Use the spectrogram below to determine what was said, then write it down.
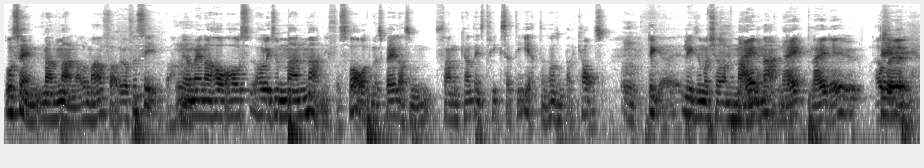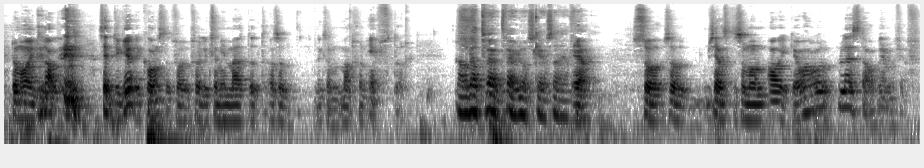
och sen man-man när de anfaller i offensiv. Va? Mm. Jag menar har, har, har liksom man-man i försvaret med spelare som fan kan inte ens trixa till ett. En sån som Per Karlsson. Mm. Det, liksom att köra Nej, man-man. nej, nej, det är ju... Alltså, Det- de har ju inte lag. Sen tycker jag det är konstigt för, för liksom i mötet, alltså liksom matchen efter. Ja, det var 2-2 då ska jag säga. Ja. Så, så känns det som om AIK har läst av MFF.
